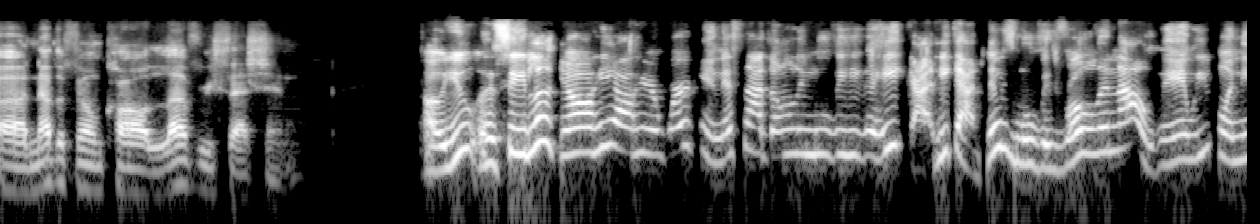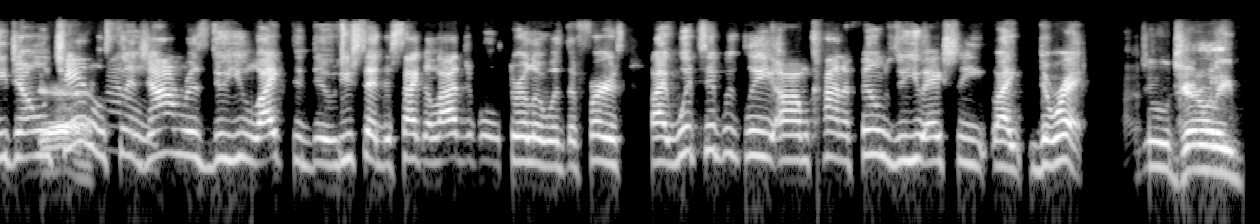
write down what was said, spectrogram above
uh, another film called Love Recession. Oh, you uh, see, look, y'all, he out here working. That's not the only movie he he got. He got these movies rolling out, man. We gonna need your own Yeah. channels. What kind of genres do you like to do? You said the psychological thriller was the first. Like, what typically um kind of films do you actually like direct? I do generally,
